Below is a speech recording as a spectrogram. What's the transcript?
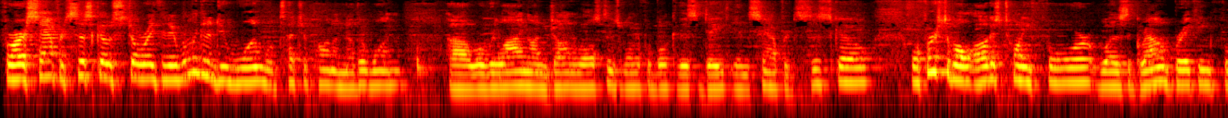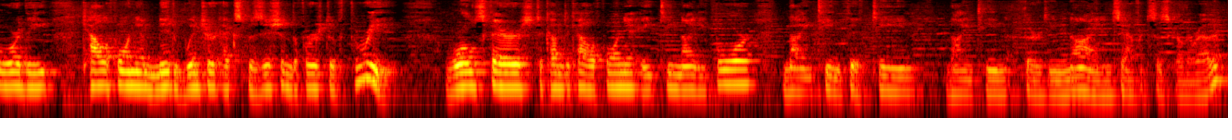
For our San Francisco story today, we're only going to do one. We'll touch upon another one. Uh, we're relying on John Ralston's wonderful book, This Date in San Francisco. Well, first of all, August 24 was the groundbreaking for the California Midwinter Exposition, the first of three World's Fairs to come to California, 1894, 1915, 1939, in San Francisco, rather.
